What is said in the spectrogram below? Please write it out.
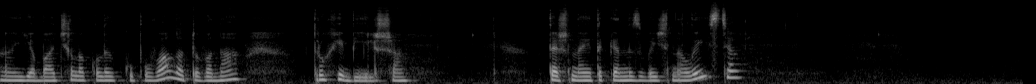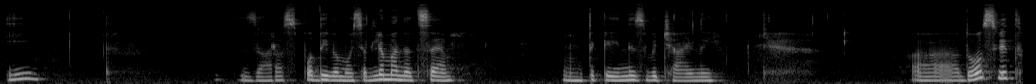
е, я бачила, коли купувала, то вона трохи більша. Теж в неї таке незвичне листя. І зараз подивимося. Для мене це такий незвичайний досвід.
